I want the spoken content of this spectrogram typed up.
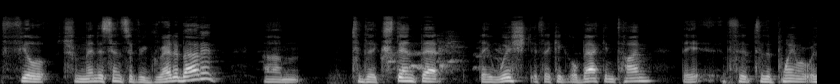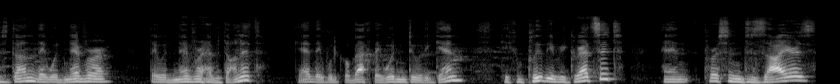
feel tremendous sense of regret about it, um, to the extent that they wished if they could go back in time, they to, to the point where it was done, they would never they would never have done it. Okay, they would go back, they wouldn't do it again. He completely regrets it, and person desires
